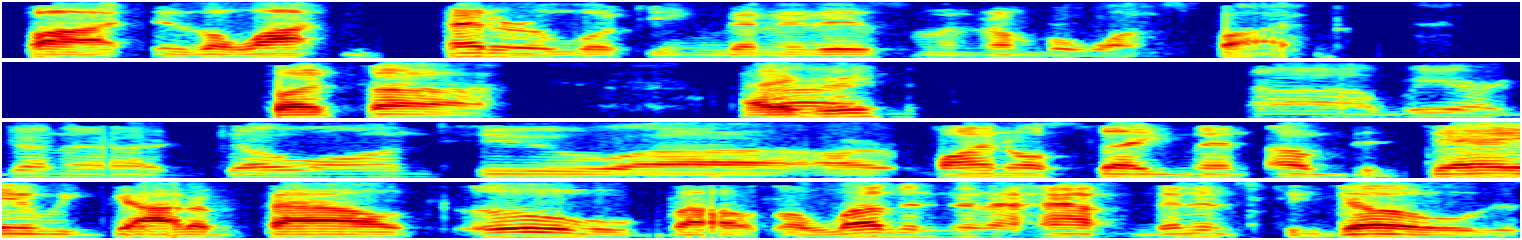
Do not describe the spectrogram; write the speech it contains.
spot is a lot better looking than it is from the number one spot. But uh I agree. right. Uh, we are going to go on to uh, our final segment of the day. We got about, oh, about 11 and a half minutes to go. The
